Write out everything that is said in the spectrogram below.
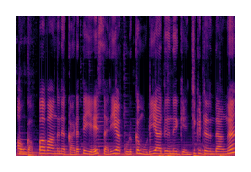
அவங்க அப்பா வாங்கின கடத்தையே சரியா கொடுக்க முடியாதுன்னு கெஞ்சிக்கிட்டு இருந்தாங்க.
